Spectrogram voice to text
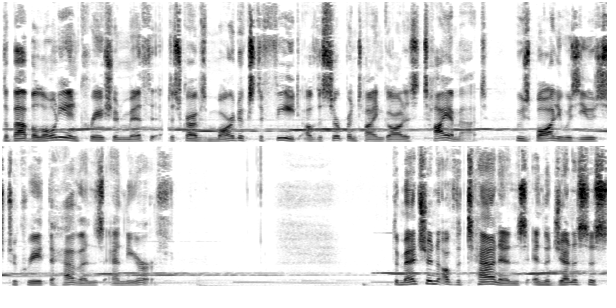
The Babylonian creation myth describes Marduk's defeat of the serpentine goddess Tiamat, whose body was used to create the heavens and the earth. The mention of the Tannins in the Genesis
